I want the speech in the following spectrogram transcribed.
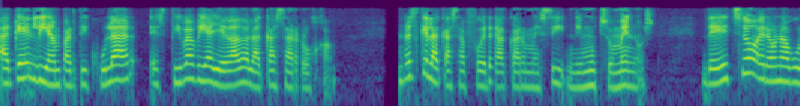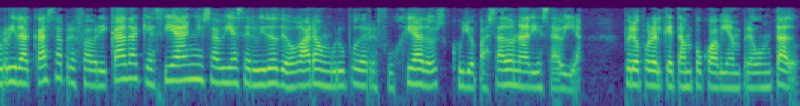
Aquel día en particular, Steve había llegado a la Casa Roja. No es que la casa fuera carmesí, ni mucho menos, de hecho, era una aburrida casa prefabricada que hacía años había servido de hogar a un grupo de refugiados cuyo pasado nadie sabía, pero por el que tampoco habían preguntado,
